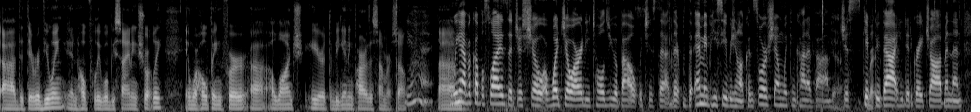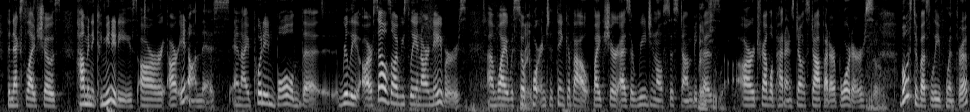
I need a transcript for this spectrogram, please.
uh, that they're reviewing, and hopefully we'll be signing shortly. And we're hoping for uh, a launch here at the beginning part of the summer. So. Yeah. Um, we have a couple slides that just show what Joe already told you about, which is the, the, the MAPC Regional Consortium. We can kind of um, Yeah, just skip right. through that. He did a great job. And then the next slide shows how many communities are, are in on this. And I put in bold the really ourselves, obviously, and our neighbors, um, why it was so Right. important to think about bike share as a regional system because Absolutely. our travel patterns don't stop at our borders. No. Most of us leave Winthrop.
